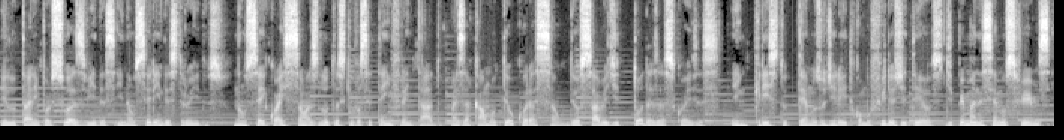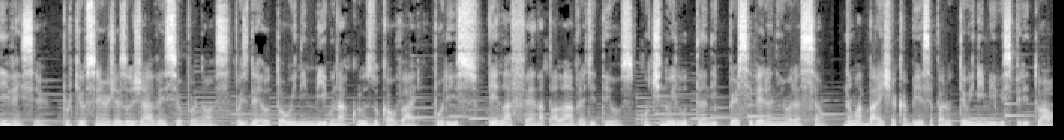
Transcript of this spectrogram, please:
e lutarem por suas vidas e não serem destruídos. Não sei quais são as lutas que você tem enfrentado, mas acalma o teu coração. Deus sabe de todas as coisas. Em Cristo temos o direito, como filhos de Deus, de permanecermos firmes e vencer, porque o Senhor Jesus já venceu por nós, pois derrotou o inimigo na cruz do Calvário. Por isso, pela fé na palavra de Deus, continue lutando e perseverando em oração. Não abaixe a cabeça para o teu inimigo espiritual,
